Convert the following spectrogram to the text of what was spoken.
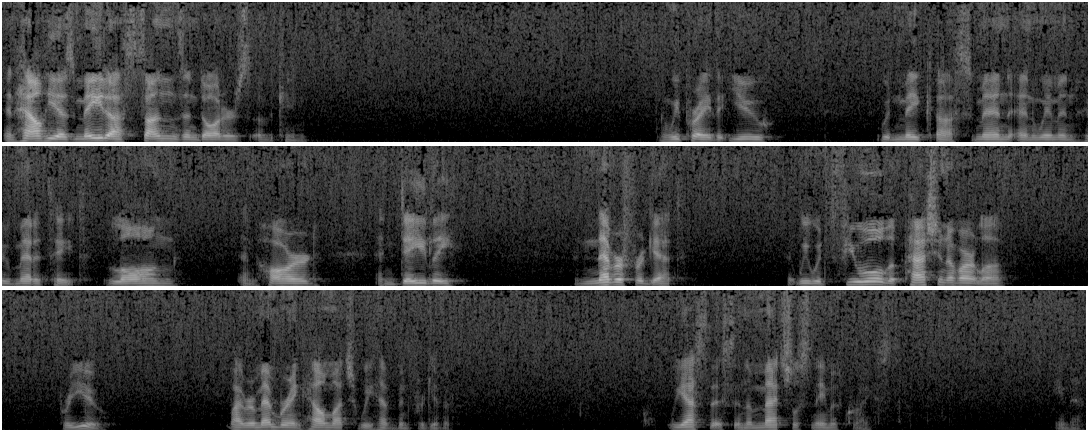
and how he has made us sons and daughters of the King. And we pray that you would make us men and women who meditate long and hard and daily and never forget that we would fuel the passion of our love for you by remembering how much we have been forgiven. We ask this in the matchless name of Christ. Amen.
